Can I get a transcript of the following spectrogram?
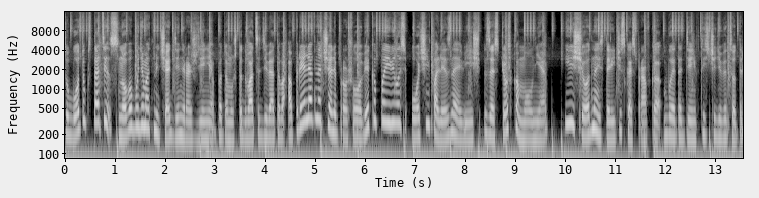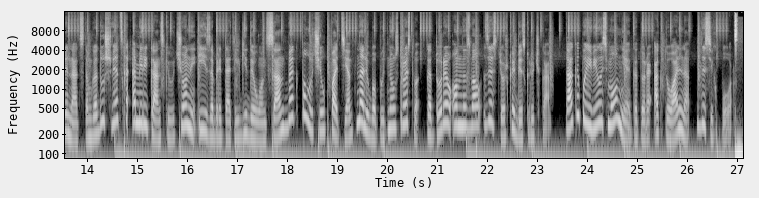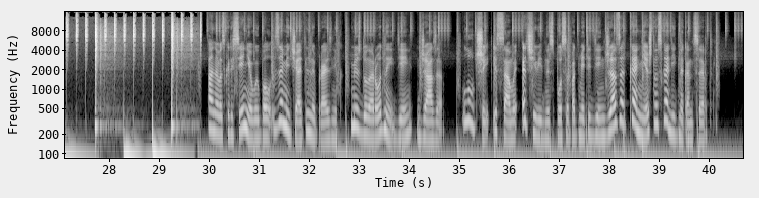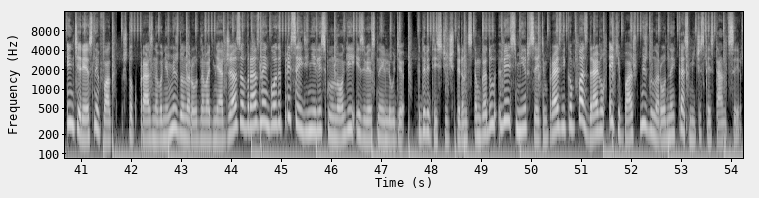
Субботу, кстати, снова будем отмечать день рождения, потому что 29 апреля в начале прошлого века появилась очень полезная вещь – застежка-молния. И еще одна историческая справка. В этот день в 1913 году шведско-американский ученый и изобретатель Гидеон Сандбек получил патент на любопытное устройство, которое он назвал «застежкой без крючка». Так и появилась молния, которая актуальна до сих пор. А на воскресенье выпал замечательный праздник – Международный день джаза. Лучший и самый очевидный способ отметить день джаза, конечно, сходить на концерт. Интересный факт, что к празднованию Международного дня джаза в разные годы присоединились многие известные люди. В 2014 году весь мир с этим праздником поздравил экипаж Международной космической станции.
